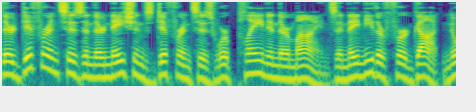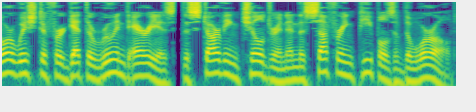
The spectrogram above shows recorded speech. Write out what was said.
Their differences and their nation's differences were plain in their minds and they neither forgot nor wished to forget the ruined areas, the starving children and the suffering peoples of the world.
